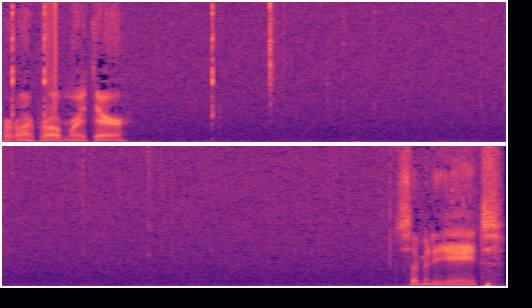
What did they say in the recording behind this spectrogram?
part of my problem right there. Seventy-eight.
